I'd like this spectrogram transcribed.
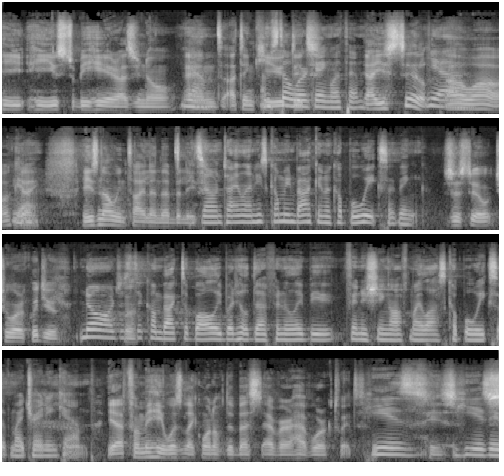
He he used to be here, as you know, Yeah. and I think i'm you still did. working with him Yeah, you still. Yeah. Oh wow. Okay. Yeah. He's now in Thailand, I believe. He's now in Thailand. He's coming back in a couple of weeks, I think. Just to, to work with you. No, just to come back to Bali, but he'll definitely be finishing off my last couple weeks of my training camp. Yeah, for me, he was like one of the best ever I have worked with. He is He's he is a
